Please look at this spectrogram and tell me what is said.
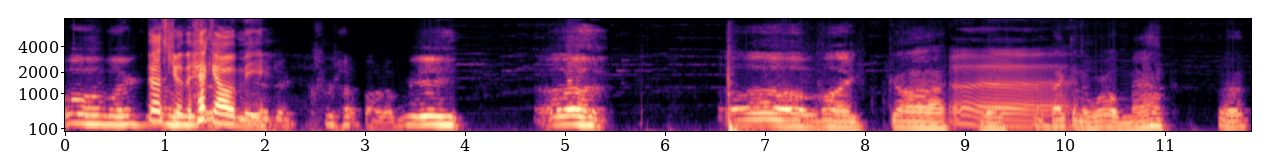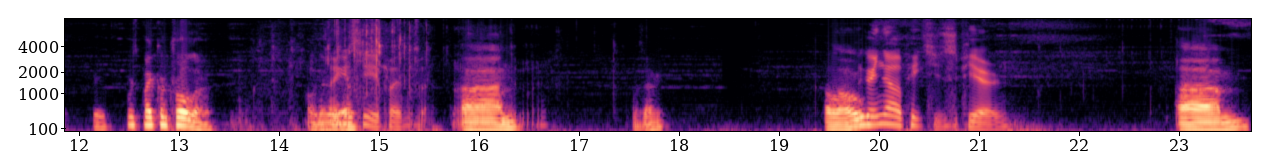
oh my god. That scared the heck out of me. The crap out of me. Oh, oh my god. yeah, I'm back in the world map. Uh, where's my controller? Oh, there I it can is. see it, but, but Um. oh, sorry. Hello? okay, now Peach disappeared. Um.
